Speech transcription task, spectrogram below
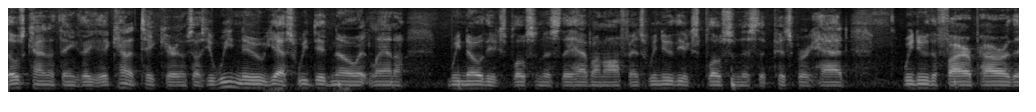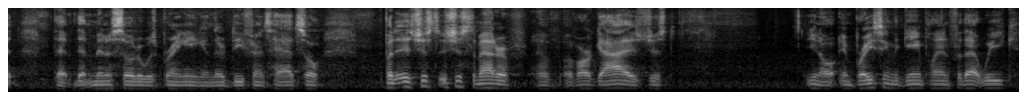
those kind of things they, they kind of take care of themselves. We knew, yes, we did know Atlanta. We know the explosiveness they have on offense. We knew the explosiveness that Pittsburgh had we knew the firepower that, that, that Minnesota was bringing and their defense had. So, but it's just it's just a matter of, of, of our guys just you know embracing the game plan for that week.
